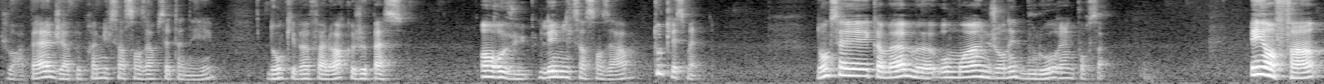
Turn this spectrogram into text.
Je vous rappelle, j'ai à peu près 1500 arbres cette année. Donc il va falloir que je passe en revue les 1500 arbres toutes les semaines. Donc c'est quand même euh, au moins une journée de boulot rien que pour ça. Et enfin,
